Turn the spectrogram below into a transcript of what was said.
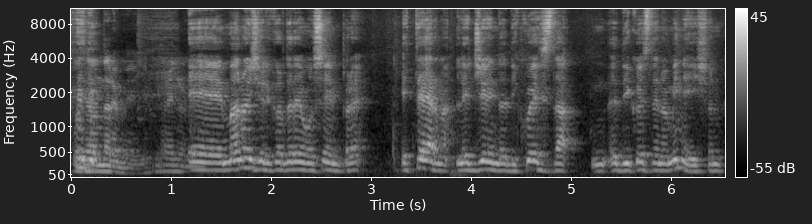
poteva andare meglio. Eh, ma noi ci ricorderemo sempre, eterna leggenda di, questa, di queste nomination,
